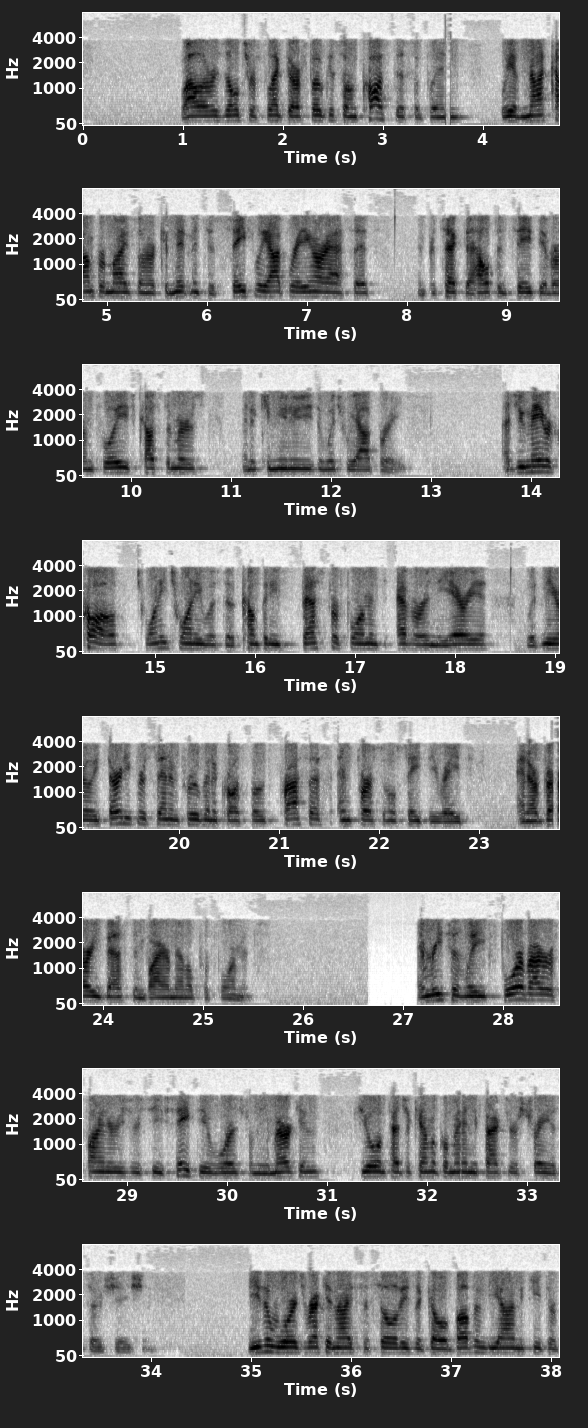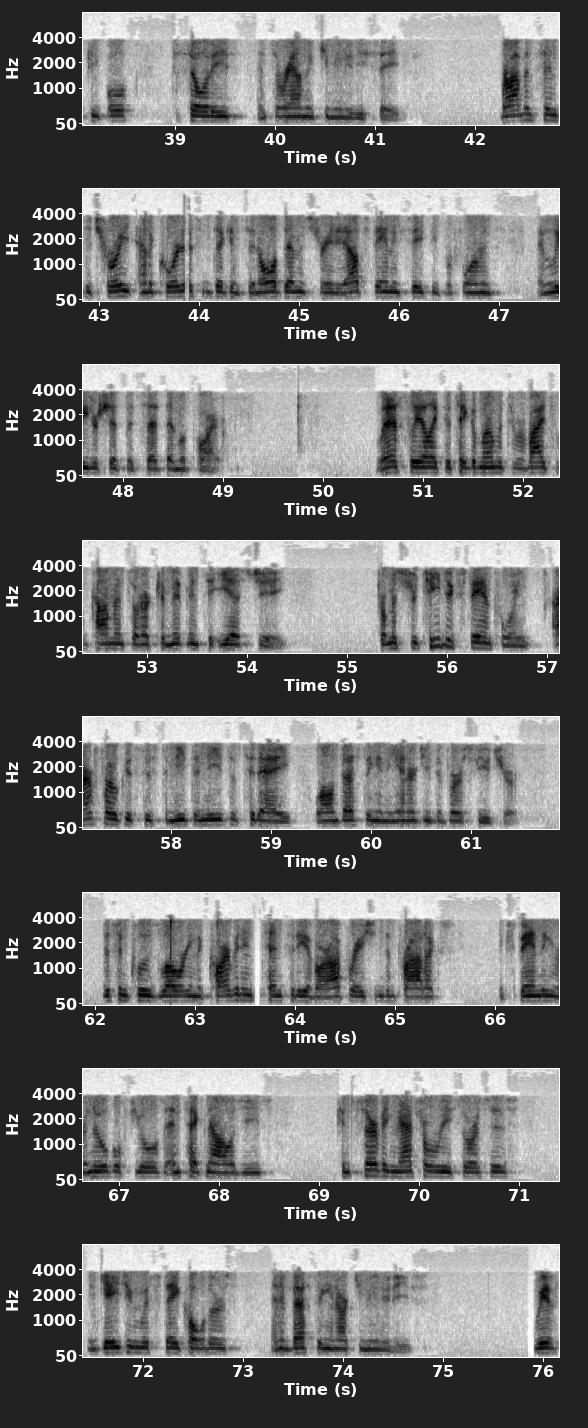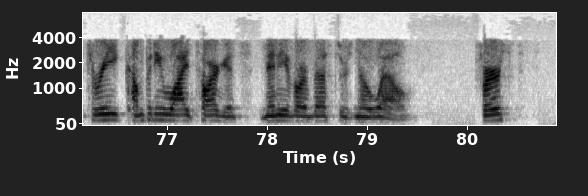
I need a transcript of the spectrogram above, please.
While our results reflect our focus on cost discipline, we have not compromised on our commitment to safely operating our assets and protect the health and safety of our employees, customers, and the communities in which we operate. As you may recall, 2020 was the company's best performance ever in the area, with nearly 30% improvement across both process and personal safety rates and our very best environmental performance. And recently, four of our refineries received safety awards from the American Fuel and Petrochemical Manufacturers Trade Association. These awards recognize facilities that go above and beyond to keep their people, facilities, and surrounding communities safe. Robinson, Detroit, Anacortes, and Dickinson all demonstrated outstanding safety performance and leadership that set them apart. Lastly, I'd like to take a moment to provide some comments on our commitment to ESG. From a strategic standpoint, our focus is to meet the needs of today while investing in the energy-diverse future. This includes lowering the carbon intensity of our operations and products, expanding renewable fuels and technologies, conserving natural resources, engaging with stakeholders, and investing in our communities. We have three company-wide targets many of our investors know well. First,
